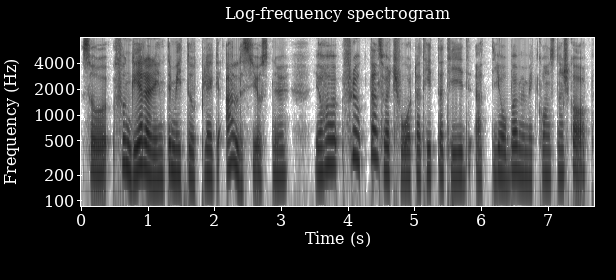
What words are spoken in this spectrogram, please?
så fungerar inte mitt upplägg alls just nu. Jag har fruktansvärt svårt att hitta tid att jobba med mitt konstnärskap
